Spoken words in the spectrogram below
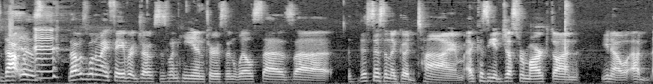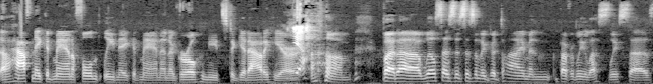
That was And- that was one of my favorite jokes. Is when he enters and Will says, uh, "This isn't a good time," because he had just remarked on you know a, a half naked man, a fully naked man, and a girl who needs to get out of here. Yeah. Um, but uh, Will says this isn't a good time, and Beverly Leslie says,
